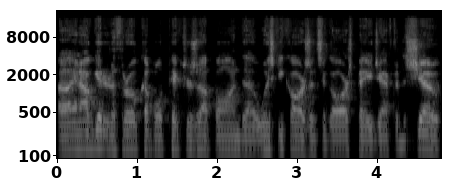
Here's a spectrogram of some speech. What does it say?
uh, and I'll get her to throw a couple of pictures up on the Whiskey Cars and Cigars page after the show,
